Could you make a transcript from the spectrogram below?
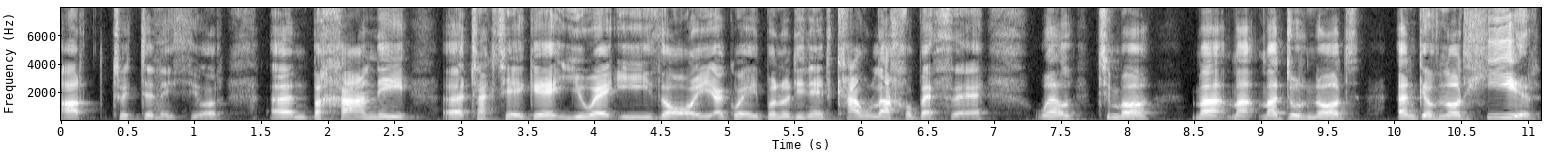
ar Twitter neithiwr yn bychanu uh, tactegau UAE ddoi a gweud bod nhw wedi gwneud cawlach o bethau. Wel, ti'n mo, mae ma, ma diwrnod yn gyfnod hir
